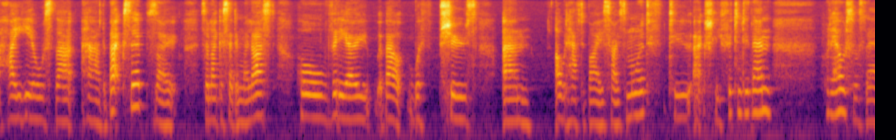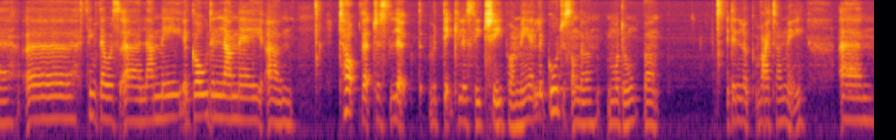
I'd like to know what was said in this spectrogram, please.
high heels that had a back zip. So so like I said in my last haul video about with shoes um, I would have to buy a size smaller to, to actually fit into them. What else was there? Uh, I think there was a lame a golden lame um, top that just looked ridiculously cheap on me it looked gorgeous on the model but it didn't look right on me um,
